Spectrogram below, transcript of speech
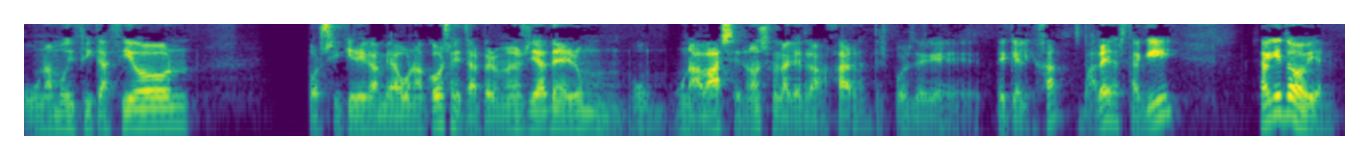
una modificación por si quiere cambiar alguna cosa y tal, pero menos ya tener un, una base, ¿no? Sobre la que trabajar después de que, de que elija. ¿Vale? Hasta aquí. Hasta aquí todo bien.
